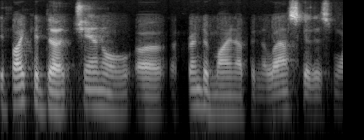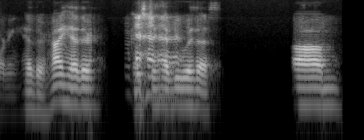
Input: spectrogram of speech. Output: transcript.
If I could uh, channel uh, a friend of mine up in Alaska this morning, Heather. Hi, Heather. Nice to have you with us. Um,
